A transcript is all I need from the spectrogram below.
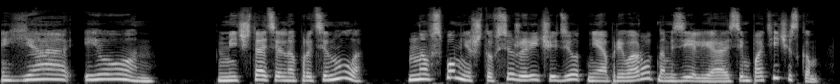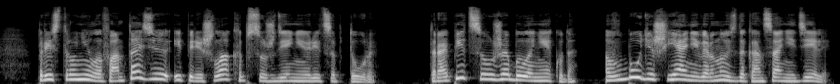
Я и он... Мечтательно протянула, но, вспомнив, что все же речь идет не о приворотном зелье, а о симпатическом, приструнила фантазию и перешла к обсуждению рецептуры. Торопиться уже было некуда. В будешь я не вернусь до конца недели.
